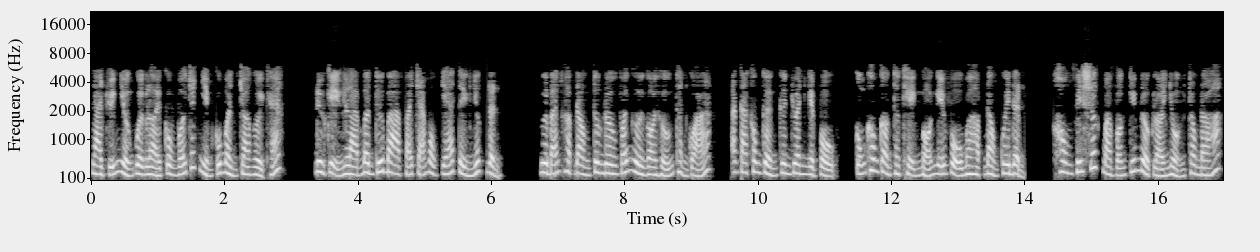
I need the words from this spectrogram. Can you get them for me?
là chuyển nhượng quyền lợi cùng với trách nhiệm của mình cho người khác, Điều kiện là bên thứ ba phải trả một giá tiền nhất định. Người bán hợp đồng tương đương với người ngồi hưởng thành quả, anh ta không cần kinh doanh nghiệp vụ, cũng không cần thực hiện mỗi nghĩa vụ mà hợp đồng quy định. không phí sức mà vẫn kiếm được lợi nhuận trong đó.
